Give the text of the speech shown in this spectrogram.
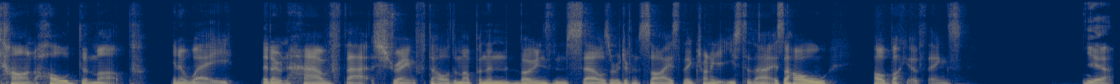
can't hold them up in a way. They don't have that strength to hold them up, and then the bones themselves are a different size. So they're trying to get used to that. It's a whole whole bucket of things. Yeah.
